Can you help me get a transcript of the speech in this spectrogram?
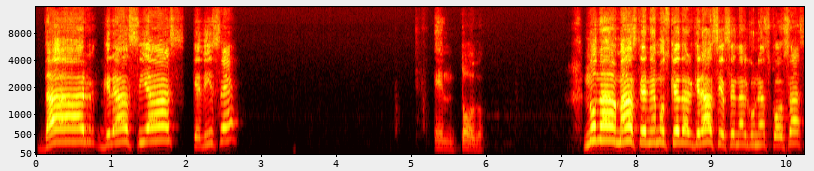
dar gracias, ¿qué dice? En todo. No nada más tenemos que dar gracias en algunas cosas,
